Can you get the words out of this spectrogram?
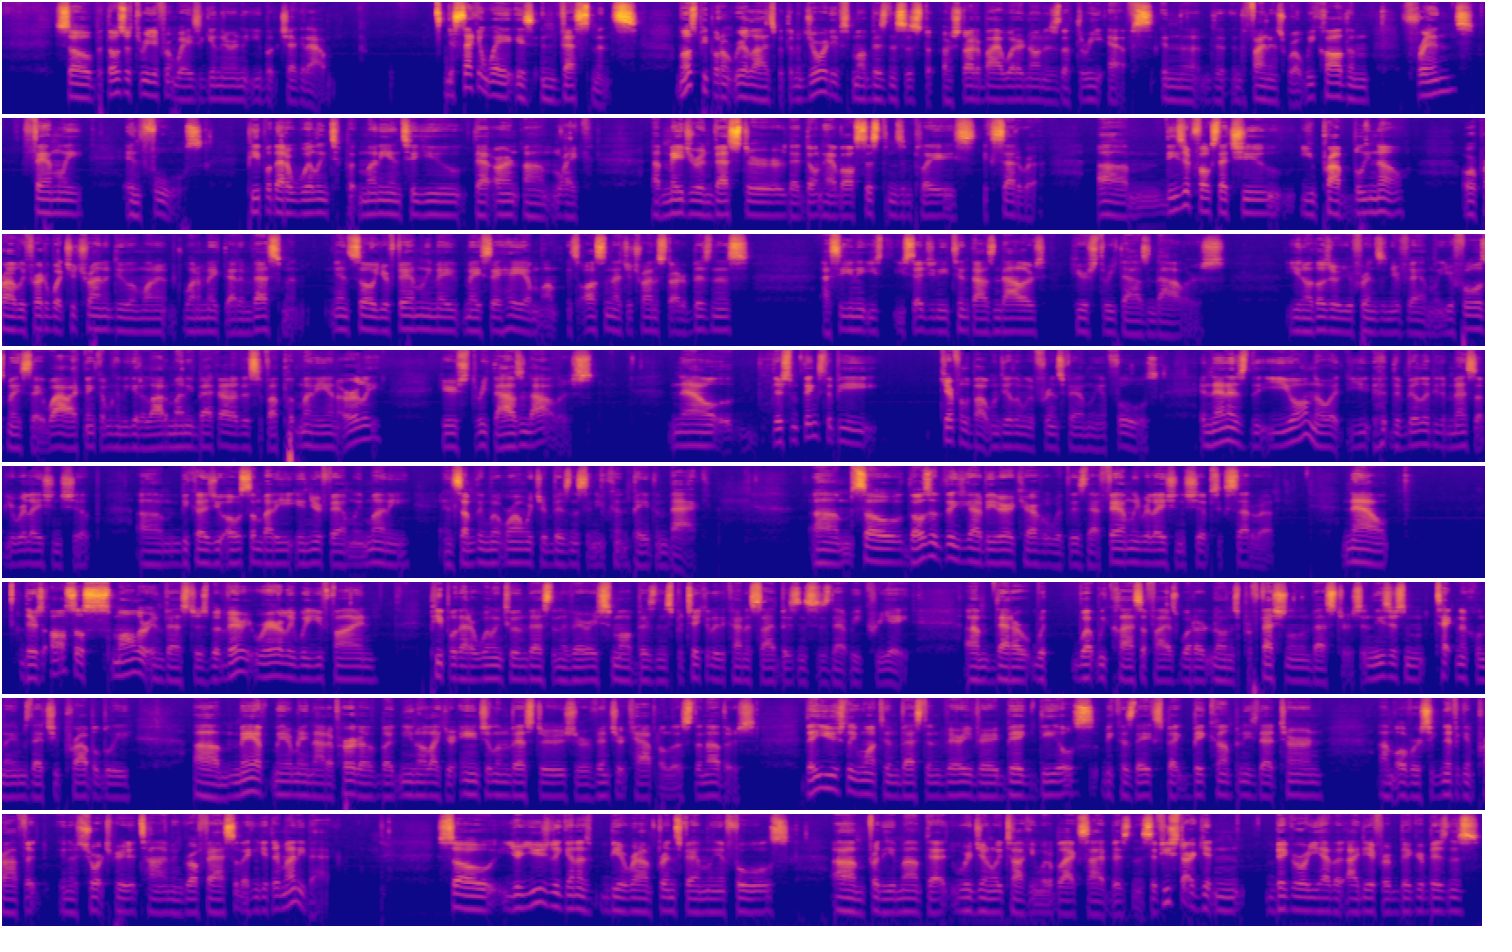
So, but those are three different ways. Again, they're in the ebook. Check it out. The second way is investments. Most people don't realize, but the majority of small businesses are started by what are known as the three F's in the, the, in the finance world. We call them friends, family, and fools. People that are willing to put money into you that aren't um, like a major investor that don't have all systems in place, etc. Um, these are folks that you you probably know, or probably heard of what you're trying to do and want to want to make that investment. And so your family may may say, "Hey, I'm, I'm, it's awesome that you're trying to start a business. I see you need you, you said you need ten thousand dollars. Here's three thousand dollars." You know, those are your friends and your family. Your fools may say, "Wow, I think I'm going to get a lot of money back out of this if I put money in early. Here's three thousand dollars." Now, there's some things to be careful about when dealing with friends, family, and fools, and that is the you all know it. You, the ability to mess up your relationship um, because you owe somebody in your family money and something went wrong with your business and you couldn't pay them back. Um, so those are the things you got to be very careful with is that family relationships, etc. Now, there's also smaller investors, but very rarely will you find people that are willing to invest in a very small business, particularly the kind of side businesses that we create, um, that are with what we classify as what are known as professional investors. And these are some technical names that you probably um, may have may or may not have heard of, but you know, like your angel investors, your venture capitalists, and others. They usually want to invest in very very big deals because they expect big companies that turn um, over a significant profit in a short period of time and grow fast, so they can get their money back. So you're usually going to be around friends, family, and fools um, for the amount that we're generally talking with a black side business. If you start getting bigger or you have an idea for a bigger business,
